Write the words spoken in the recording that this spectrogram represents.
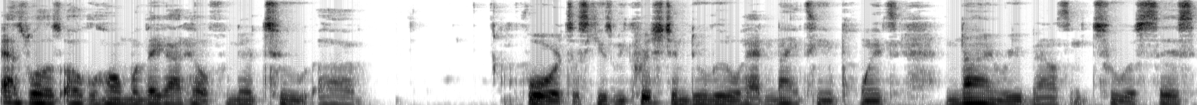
as well as Oklahoma. They got help from their two uh, forwards, excuse me. Kristian Doolittle had 19 points, nine rebounds, and two assists.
